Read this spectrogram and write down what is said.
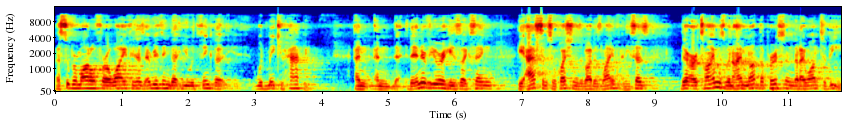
a supermodel for a wife. He has everything that you would think that would make you happy. And, and the interviewer, he's like saying, he asks him some questions about his life, and he says, there are times when I'm not the person that I want to be.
